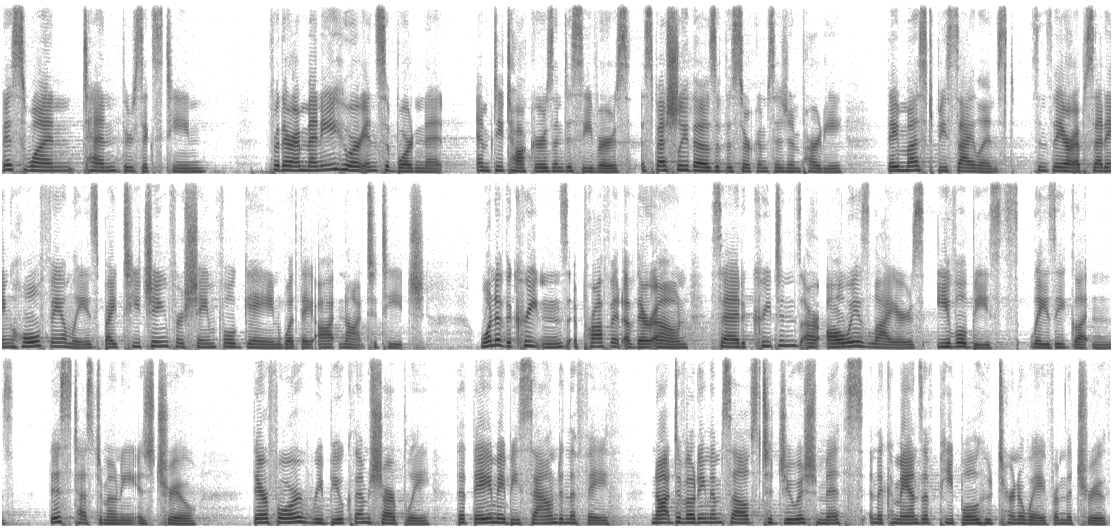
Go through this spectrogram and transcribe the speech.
Titus 1 10 through 16. For there are many who are insubordinate, empty talkers, and deceivers, especially those of the circumcision party. They must be silenced, since they are upsetting whole families by teaching for shameful gain what they ought not to teach. One of the Cretans, a prophet of their own, said, Cretans are always liars, evil beasts, lazy gluttons. This testimony is true. Therefore, rebuke them sharply, that they may be sound in the faith, not devoting themselves to Jewish myths and the commands of people who turn away from the truth.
